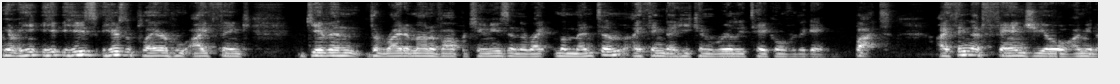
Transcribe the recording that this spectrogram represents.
you know, he, he he's here's a player who I think, given the right amount of opportunities and the right momentum, I think that he can really take over the game. But I think that Fangio, I mean,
